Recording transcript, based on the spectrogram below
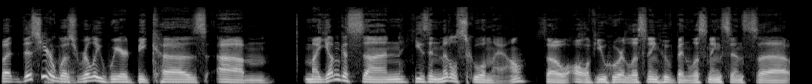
but this year was really weird because um, my youngest son, he's in middle school now. So all of you who are listening, who've been listening since uh,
